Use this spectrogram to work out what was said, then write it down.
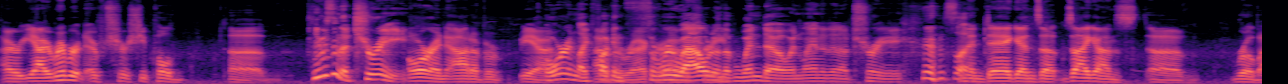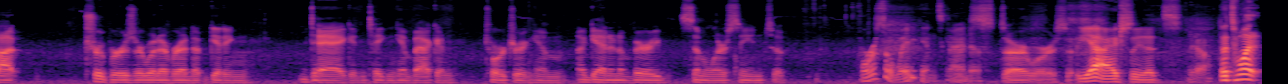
I yeah I remember. I'm sure she pulled uh, he was in the tree. Orin out of a yeah. Orin like out of the fucking wreck threw a out of the window and landed in a tree. it's like and then Dag ends up Zygon's uh, robot troopers or whatever end up getting Dag and taking him back and torturing him again in a very similar scene to Force Awakens kind of. Star Wars. So, yeah, actually, that's Yeah. that's what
